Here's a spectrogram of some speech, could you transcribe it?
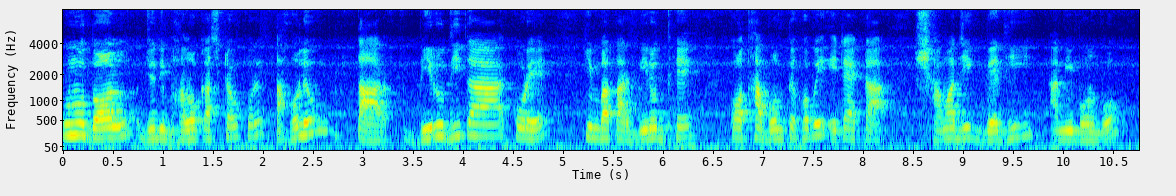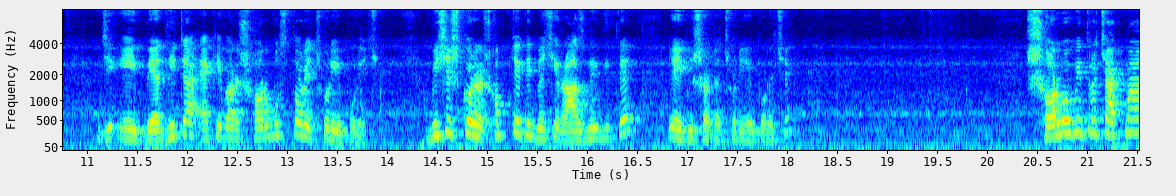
কোনো দল যদি ভালো কাজটাও করে, তাহলেও তার বিরোধিতা করে কিংবা তার বিরুদ্ধে কথা বলতে হবে, এটা একটা সামাজিক ব্যাধি আমি বলব যে এই ব্যাধিটা একেবারে সর্বস্তরে ছড়িয়ে পড়েছে। বিশেষ করে সবচেয়ে বেশি রাজনীতিতে এই বিষয়টা ছড়িয়ে পড়েছে। সর্বমিত্র চাকমা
